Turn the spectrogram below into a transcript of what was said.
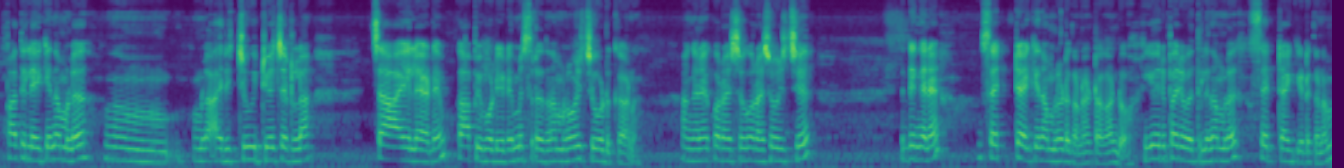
അപ്പോൾ അതിലേക്ക് നമ്മൾ നമ്മൾ അരിച്ചു ഊറ്റി വെച്ചിട്ടുള്ള ചായലയുടെയും കാപ്പിപ്പൊടിയുടെയും മിശ്രിതം നമ്മൾ ഒഴിച്ച് കൊടുക്കുകയാണ്. അങ്ങനെ കുറേശ്ശെ കുറേശ്ശെ ഒഴിച്ച് ഇതിങ്ങനെ സെറ്റാക്കി നമ്മൾ എടുക്കണം കേട്ടോ കണ്ടോ? ഈ ഒരു പരുവത്തിൽ നമ്മൾ സെറ്റാക്കി എടുക്കണം.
